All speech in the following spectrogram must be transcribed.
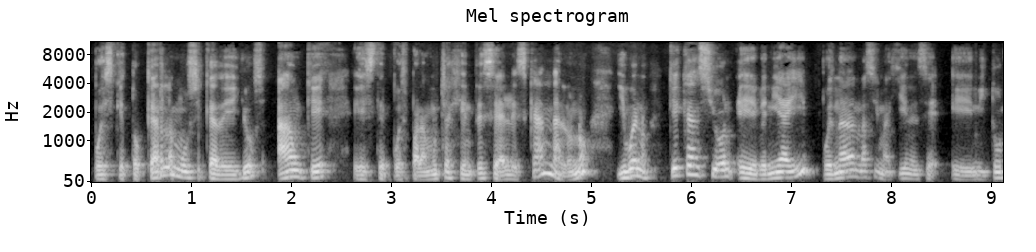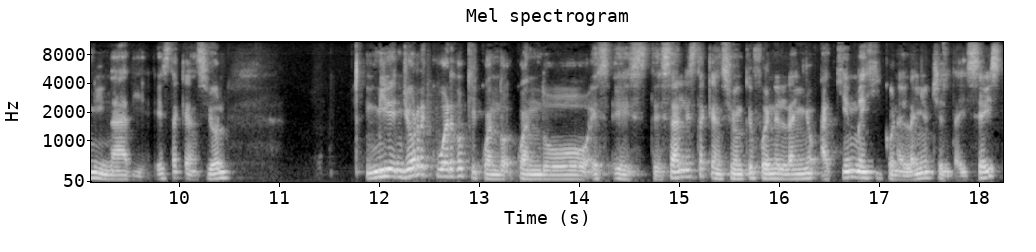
pues que tocar la música de ellos, aunque este pues para mucha gente sea el escándalo, ¿no? Y bueno, ¿qué canción eh, venía ahí? Pues nada más imagínense, ni tú ni nadie, esta canción Miren, yo recuerdo que cuando, cuando este, sale esta canción que fue en el año, aquí en México, en el año 86,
